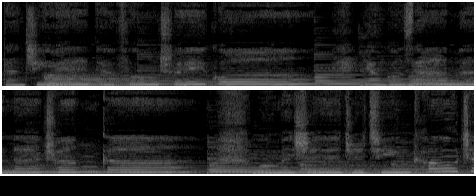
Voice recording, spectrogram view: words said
当七月的风吹过，阳光洒满了窗十指紧扣着，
